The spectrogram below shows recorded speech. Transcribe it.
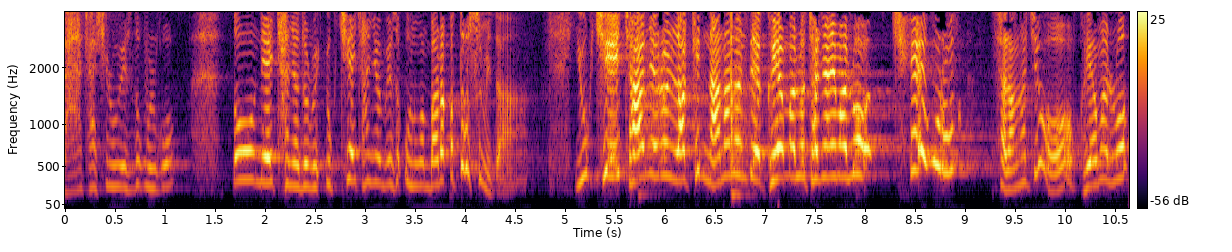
나 자신을 위해서도 울고 또 내 자녀들 육체의 자녀 를 위해서 우는 건 말할 것도 없습니다. 육체의 자녀를 낳긴 나눴는데 그야말로 자녀야말로 최고로 사랑하죠. 그야말로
